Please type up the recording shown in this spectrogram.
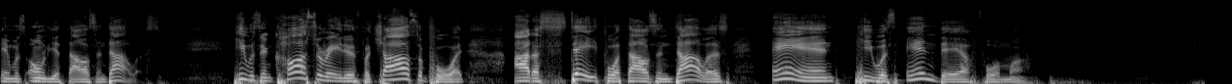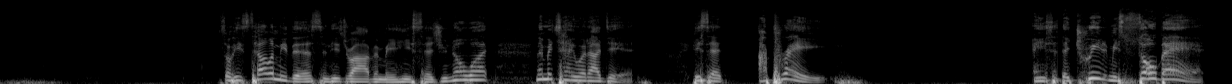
and was only $1,000. He was incarcerated for child support out of state for $1,000 and he was in there for a month. So he's telling me this and he's driving me. He says, You know what? Let me tell you what I did. He said, I prayed. And he said, They treated me so bad.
